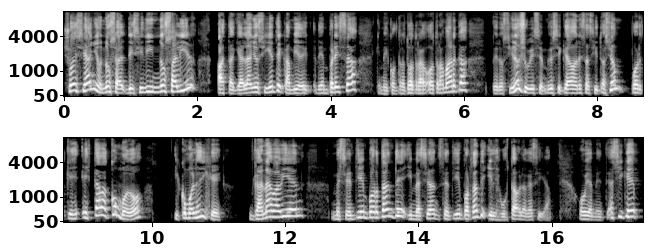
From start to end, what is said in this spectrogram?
Yo ese año no decidí no salir hasta que al año siguiente cambié de, empresa, que me contrató otra, otra marca, pero si no, yo hubiese, me hubiese quedado en esa situación porque estaba cómodo y como les dije, ganaba bien, me sentía importante y me hacían sentir importante y les gustaba lo que hacía, obviamente. Así que,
